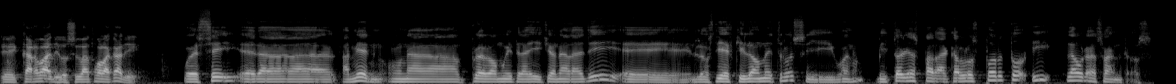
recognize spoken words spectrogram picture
Eh, Carvalho se lanzó a la calle. Pues sí, era también una prueba muy tradicional allí, eh, los 10 kilómetros y bueno, victorias para Carlos Porto y Laura Santos.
